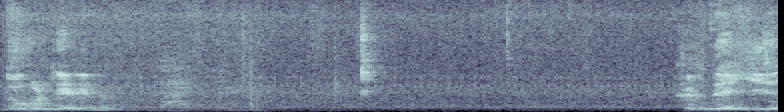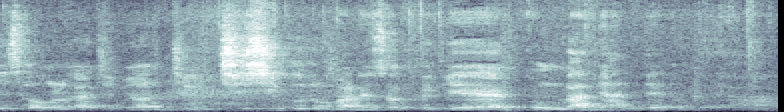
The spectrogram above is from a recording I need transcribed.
누굴 때리는? 근데 인성을 가지면 지금 지식으로만 해서 그게 공감이 안 되는 거야.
